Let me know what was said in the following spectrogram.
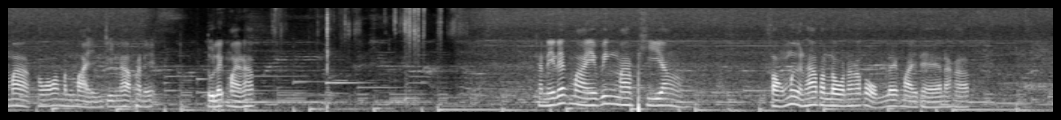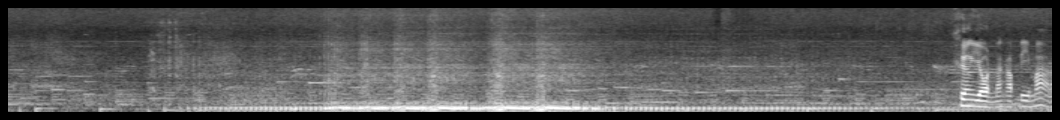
ำมาก เพราะว่ามันใหม่จริงๆนะครับคันนี้ตัวเล็กใหม่นะครับคันนี้เลขใหม่วิ่งมาเพียง 25,000 โลนะครับผมเลขใหม่แท้นะครับ เครื่องยนต์นะครับ ดีมาก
